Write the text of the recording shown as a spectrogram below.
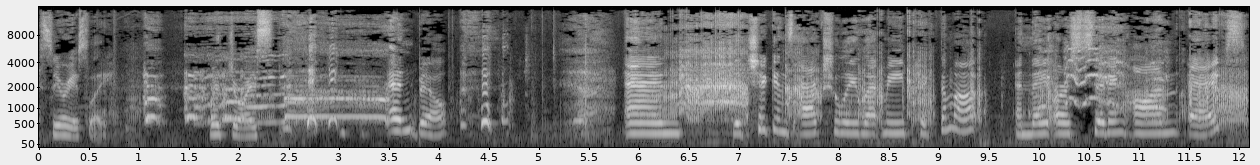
Seriously. With Joyce. and Bill. and the chickens actually let me pick them up. And they are sitting on eggs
